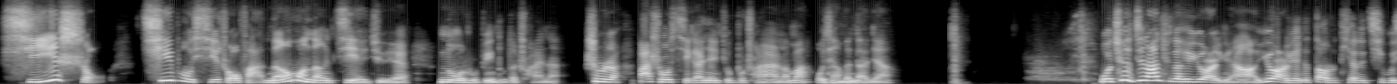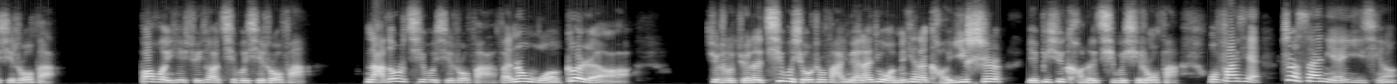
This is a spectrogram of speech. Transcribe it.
洗手七步洗手法能不能解决诺如病毒的传染？是不是把手洗干净就不传染了吗？我想问大家。我去经常去那些幼儿园啊，幼儿园就到处贴着七步洗手法，包括一些学校七步洗手法。哪都是七步洗手法，反正我个人啊，就是觉得七步洗手法原来就我们现在考医师也必须考这七步洗手法。我发现这三年疫情，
